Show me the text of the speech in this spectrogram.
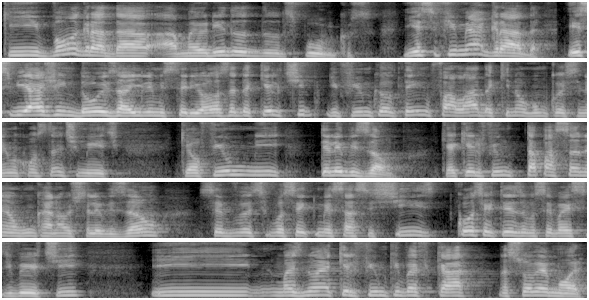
que vão agradar a maioria do, dos públicos. E esse filme agrada. Esse Viagem 2, A Ilha Misteriosa, é daquele tipo de filme que eu tenho falado aqui no Alguma Coisa Cinema constantemente, que é o filme televisão, que é aquele filme que está passando em algum canal de televisão. Se, se você começar a assistir, com certeza você vai se divertir. E mas não é aquele filme que vai ficar na sua memória.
